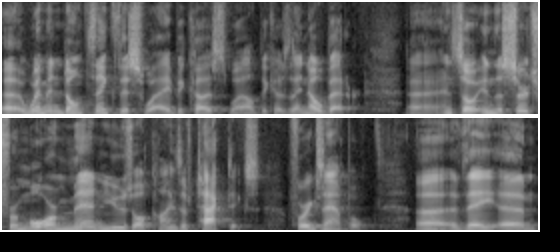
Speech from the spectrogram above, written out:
Uh, women don't think this way because, well, because they know better. Uh, and so in the search for more, men use all kinds of tactics. For example, they, um,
